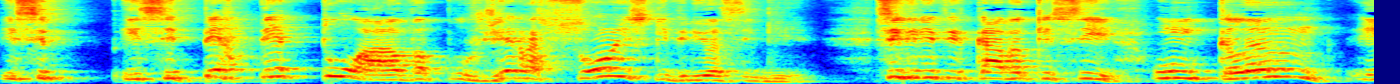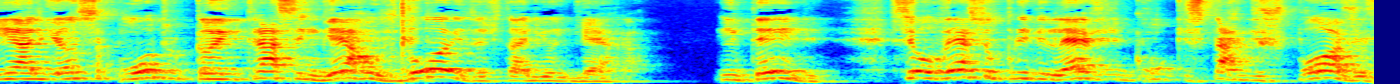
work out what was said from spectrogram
e se, e se perpetuava por gerações que viriam a seguir. Significava que se um clã em aliança com outro clã entrasse em guerra, os dois estariam em guerra. Entende? Se houvesse o privilégio de conquistar despojos,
